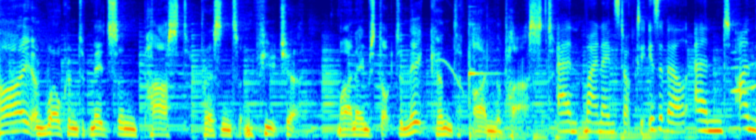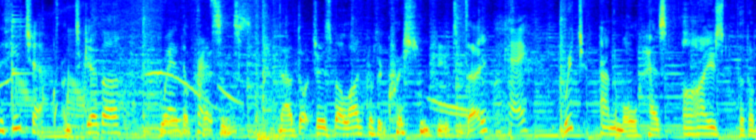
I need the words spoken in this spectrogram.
Hi, and welcome to Medicine Past, Present, and Future. My name's Dr. Nick, and I'm the past. And my name's Dr. Isabelle, and I'm the future. And together, we're, We're the present. Now, Dr. Isabelle, I've got a question for you today. Okay. Which animal has eyes that are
